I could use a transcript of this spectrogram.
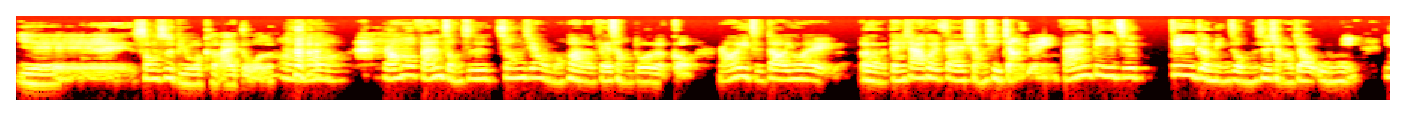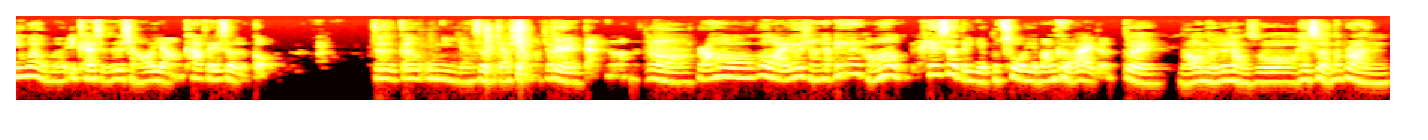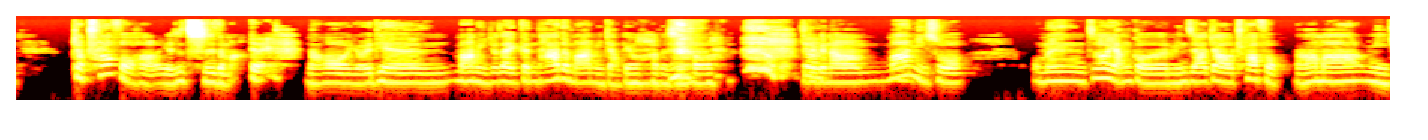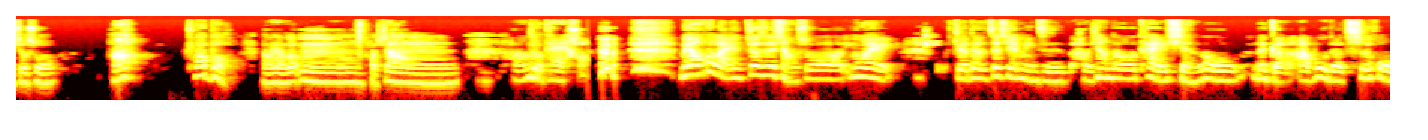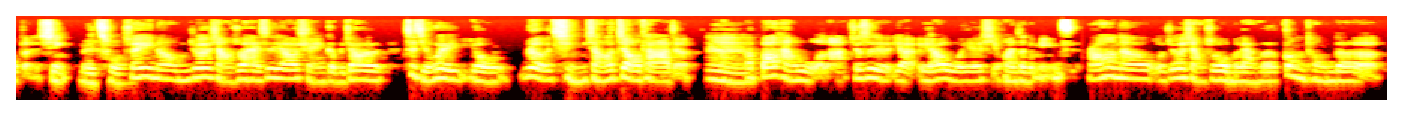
也松狮比我可爱多了。哦，然后反正总之中间我们换了非常多的狗，然后一直到因为呃，等一下会再详细讲原因。反正第一只第一个名字我们是想要叫乌尼，因为我们一开始是想要养咖啡色的狗。就是跟乌尼颜色比较像嘛，就黑胆的。嗯，然后后来又想想，哎、欸，好像黑色的也不错，也蛮可爱的。对，然后呢就想说黑色，那不然叫 truffle 好了，也是吃的嘛。对。然后有一天，妈咪就在跟他的妈咪讲电话的时候，就，就跟他妈咪说，嗯、我们之后养狗的名字要叫 truffle。然后妈咪就说啊，trouble。然后我想说，嗯，好像。好像不太好，没有。后来就是想说，因为觉得这些名字好像都太显露那个阿布的吃货本性，没错。所以呢，我们就是想说，还是要选一个比较自己会有热情想要叫他的，嗯，啊，包含我啦，就是也也要我也喜欢这个名字。然后呢，我就想说，我们两个共同的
